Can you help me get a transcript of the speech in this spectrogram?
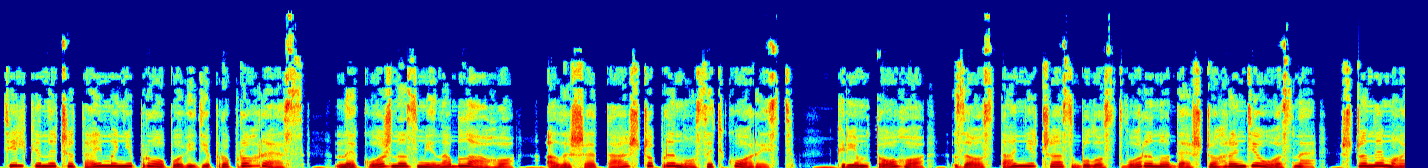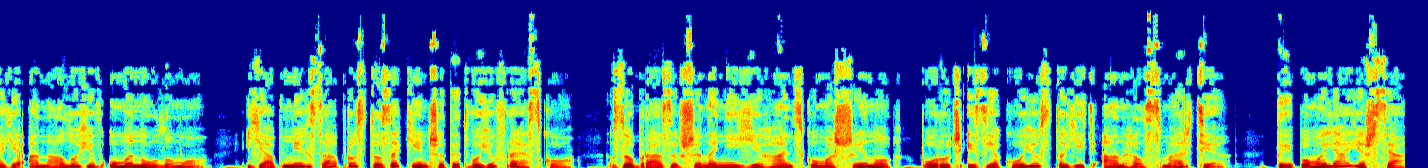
Тільки не читай мені проповіді про прогрес. Не кожна зміна благо, а лише та, що приносить користь. Крім того, за останній час було створено дещо грандіозне, що не має аналогів у минулому. Я б міг запросто закінчити твою фреску, зобразивши на ній гігантську машину, поруч із якою стоїть ангел смерті. Ти помиляєшся,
